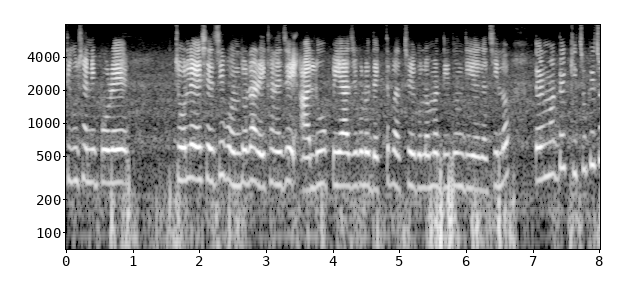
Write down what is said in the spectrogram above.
টিউশনি পড়ে চলে এসেছি বন্ধুরা। আর এখানে যে আলু, পেঁয়াজ এগুলো দেখতে পাচ্ছ, এগুলো আমার দিদুন দিয়ে গেছিল। তো এর মধ্যে কিছু কিছু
